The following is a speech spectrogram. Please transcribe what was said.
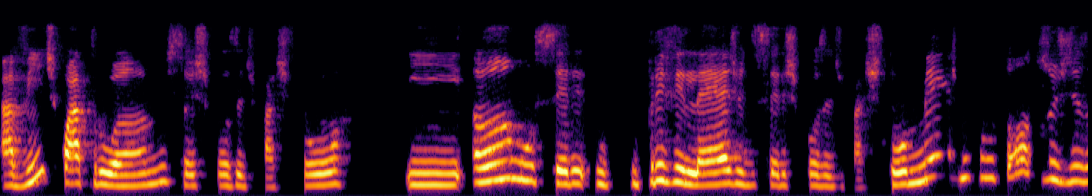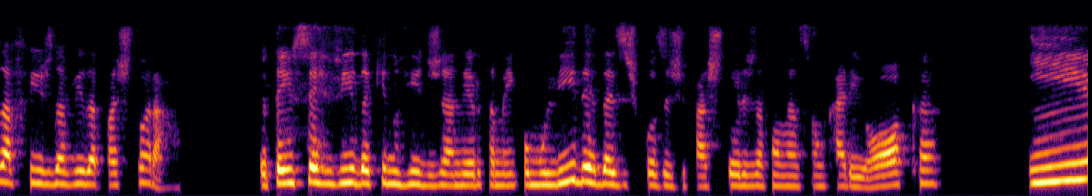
há 24 anos sou esposa de pastor e amo ser o, o privilégio de ser esposa de pastor, mesmo com todos os desafios da vida pastoral. Eu tenho servido aqui no Rio de Janeiro também como líder das esposas de pastores da Convenção Carioca. E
